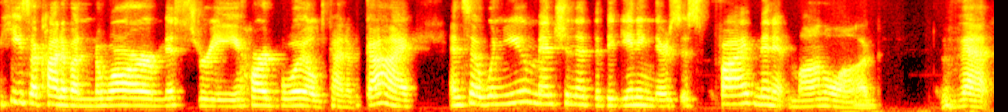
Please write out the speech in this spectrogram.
he's a kind of a noir mystery, hard boiled kind of guy. And so when you mention at the beginning, there's this five minute monologue that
